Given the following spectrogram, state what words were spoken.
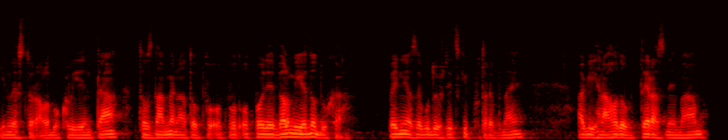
investora alebo klienta. To znamená, to odpoveď je veľmi jednoduchá. Peniaze budú vždy potrebné. Ak ich náhodou teraz nemám,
